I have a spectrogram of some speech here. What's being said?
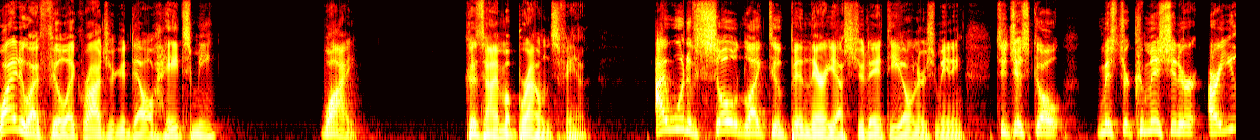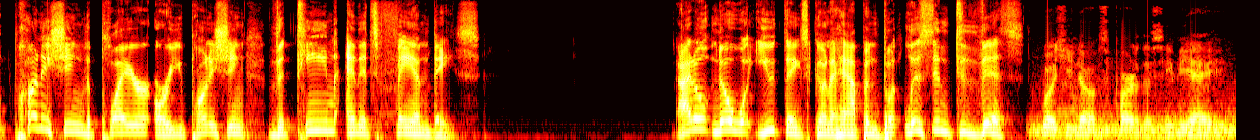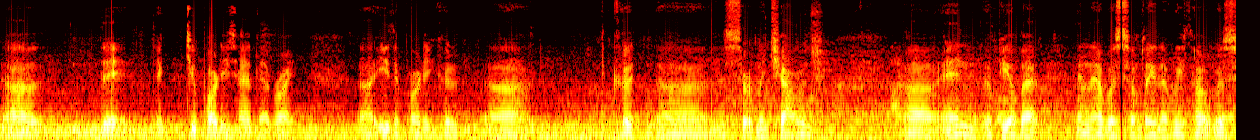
Why do I feel like Roger Goodell hates me? Why? Because I'm a Browns fan. I would have so liked to have been there yesterday at the owners' meeting to just go, Mr. Commissioner, are you punishing the player or are you punishing the team and its fan base? I don't know what you think's going to happen, but listen to this. Well, as you know, it's part of the CBA. Uh, the, the two parties had that right. Uh, either party could uh, could uh, certainly challenge uh, and appeal that, and that was something that we thought was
